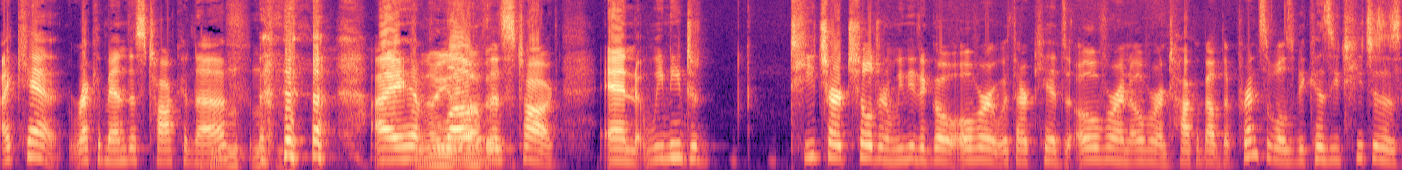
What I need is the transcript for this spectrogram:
I can't recommend this talk enough. I have you loved love this talk. And we need to teach our children, we need to go over it with our kids over and over and talk about the principles because he teaches us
